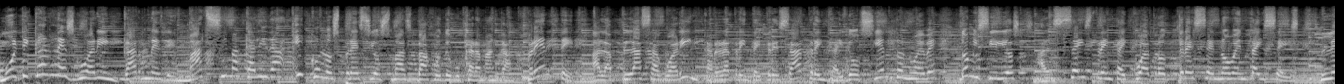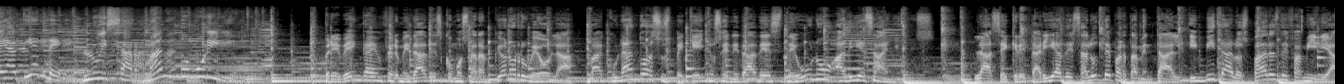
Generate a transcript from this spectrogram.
Multicarnes Guarín, carne de máxima calidad y con los precios más bajos de Bucaramanga. Frente a la Plaza Guarín, carrera 33A 32109, domicilios al 634-1396. Le atiende Luis Armando Murillo. Prevenga enfermedades como sarampión o rubeola, vacunando a sus pequeños en edades de 1 a 10 años. La Secretaría de Salud Departamental invita a los padres de familia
